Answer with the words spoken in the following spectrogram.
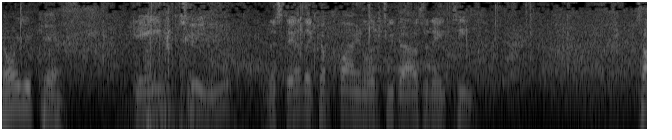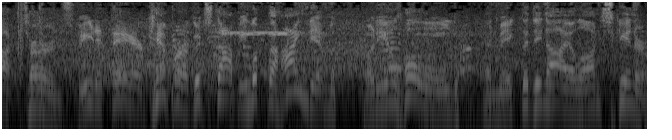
No, you can't. Game two in the Stanley Cup final of 2018. Tuch turns, feed it there. Kuemper, a good stop. He looked behind him, but he'll hold and make the denial on Skinner.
